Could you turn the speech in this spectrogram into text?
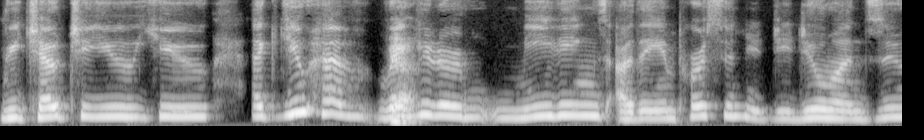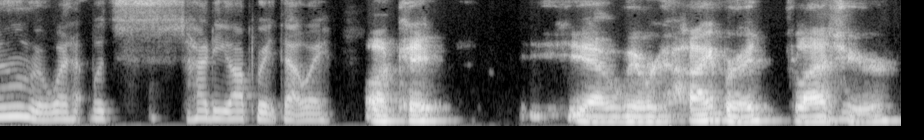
reach out to you. You like, do you have regular yeah. meetings? Are they in person? Do you do them on Zoom or what? What's how do you operate that way? Okay, yeah, we were hybrid last mm-hmm. year.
